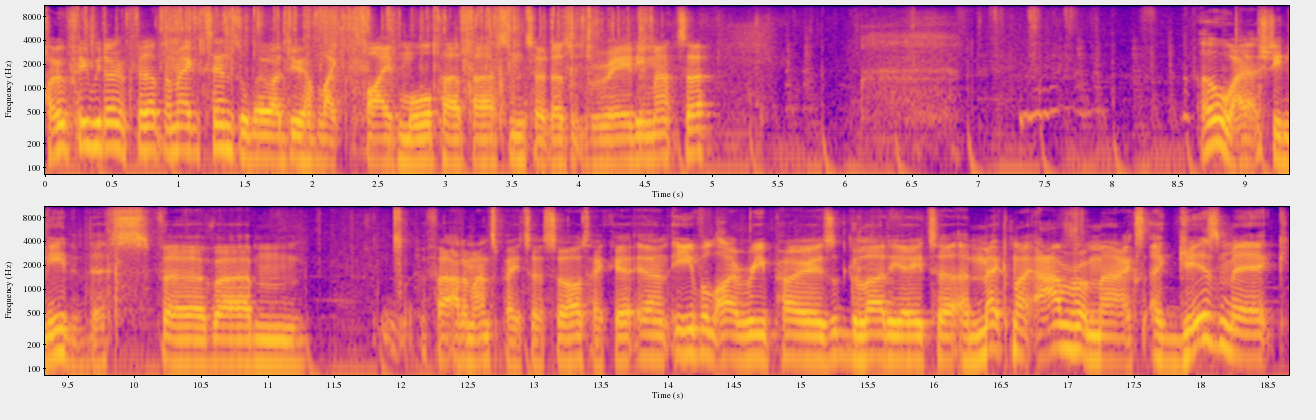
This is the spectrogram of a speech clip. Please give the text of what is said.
hopefully we don't fill up the megatins although i do have like five more per person so it doesn't really matter oh i actually needed this for um for Adamancipator, so I'll take it. An Evil Eye Repose, Gladiator, a Mekk-Knight Avramax, a Gizmek.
